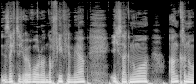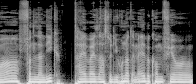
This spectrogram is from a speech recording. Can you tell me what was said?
60 Euro oder noch viel, viel mehr. Ich sag nur Encre Noir von La Ligue. Teilweise hast du die 100 ml bekommen für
